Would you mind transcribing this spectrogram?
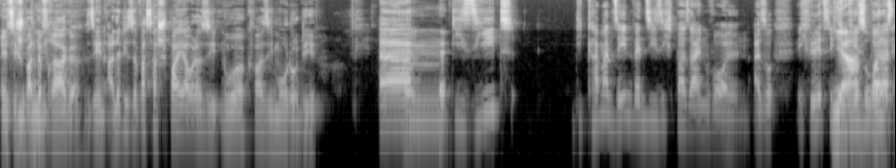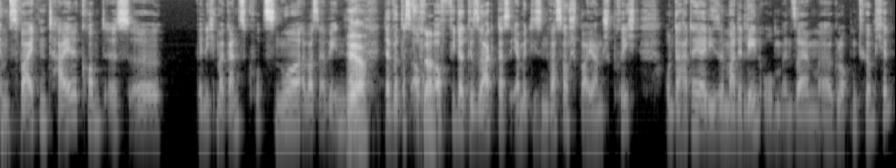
Jetzt die spannende Frage. Sehen alle diese Wasserspeier oder sieht nur quasi Modo die? Ähm, die sieht die kann man sehen, wenn sie sichtbar sein wollen. Also ich will jetzt nicht ja, zu viel spoilern. So Im zweiten Teil kommt es, äh, wenn ich mal ganz kurz nur was erwähnen darf, ja, da wird das auch klar. oft wieder gesagt, dass er mit diesen Wasserspeiern spricht. Und da hat er ja diese Madeleine oben in seinem äh, Glockentürmchen.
